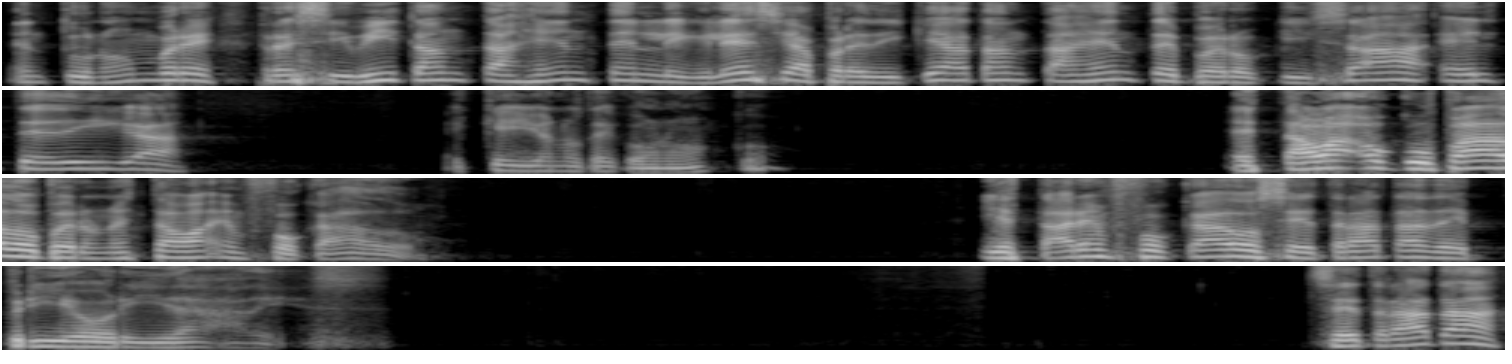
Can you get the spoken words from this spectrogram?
en tu nombre recibí tanta gente en la iglesia, prediqué a tanta gente, pero quizás Él te diga, es que yo no te conozco. Estaba ocupado, pero no estaba enfocado. Y estar enfocado se trata de prioridades. Se trata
